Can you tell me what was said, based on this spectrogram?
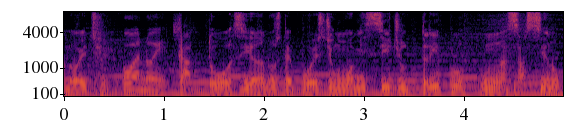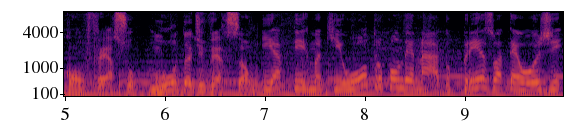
noite. Boa noite. 14 anos depois de um homicídio triplo, um assassino confesso muda de versão. E afirma que o outro condenado, preso até hoje,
